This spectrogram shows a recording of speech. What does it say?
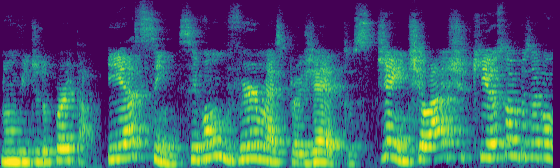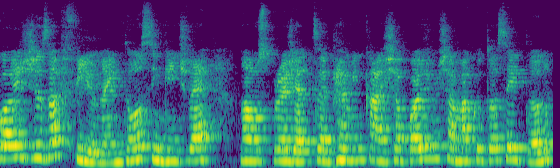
num vídeo do portal. E assim, se vão vir mais projetos, gente, eu acho que eu sou uma pessoa que eu gosto de desafio, né? Então assim, quem tiver novos projetos aí pra me encaixar, pode me chamar que eu tô aceitando.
